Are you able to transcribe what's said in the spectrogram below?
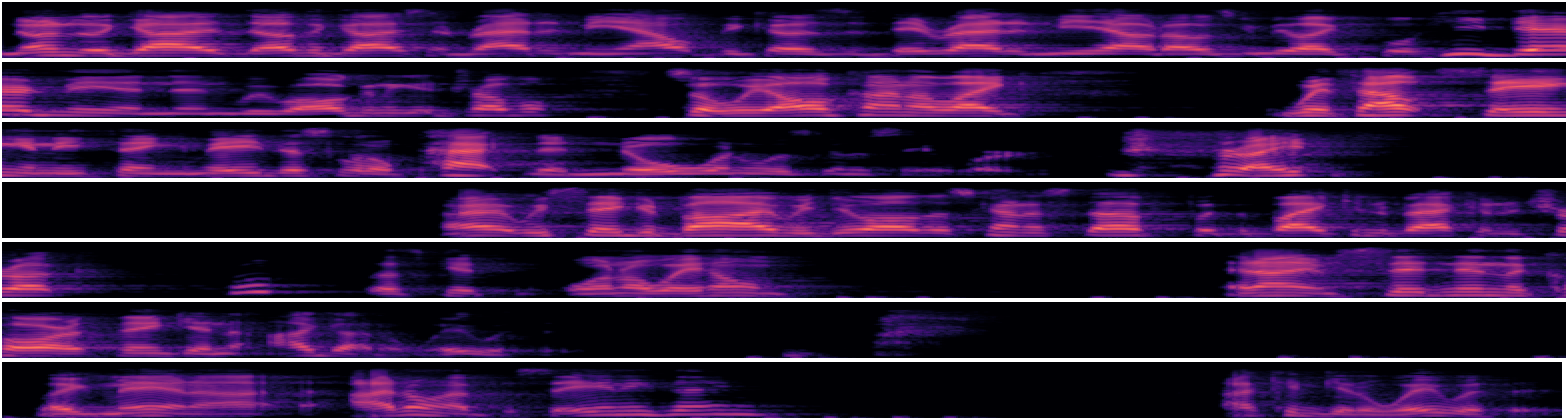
none of the guys, the other guys, had ratted me out because if they ratted me out, I was gonna be like, well, he dared me, and then we were all gonna get in trouble. So we all kind of like, without saying anything, made this little pact that no one was gonna say a word, right? All right, we say goodbye, we do all this kind of stuff, put the bike in the back of the truck. Whoop, let's get on our way home. And I am sitting in the car thinking, I got away with it. Like, man, I, I don't have to say anything. I could get away with it.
